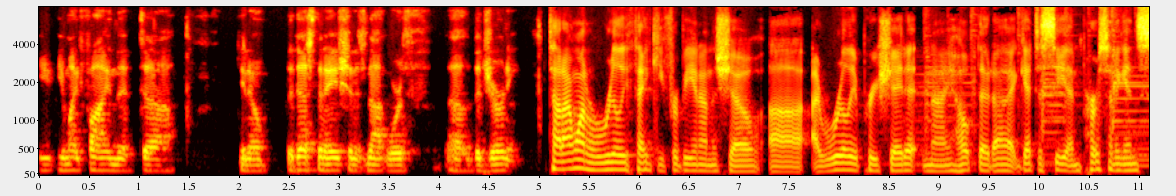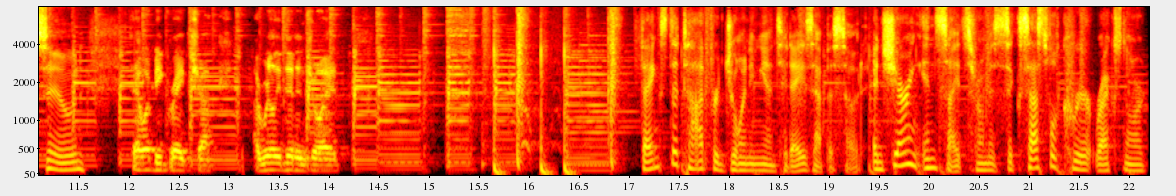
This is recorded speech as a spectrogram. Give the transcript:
you, you, might find that uh, you know the destination is not worth uh, the journey. Todd, I want to really thank you for being on the show. Uh, I really appreciate it, and I hope that I get to see you in person again soon. That would be great, Chuck. I really did enjoy it. Thanks to Todd for joining me on today's episode and sharing insights from his successful career at Rexnord.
